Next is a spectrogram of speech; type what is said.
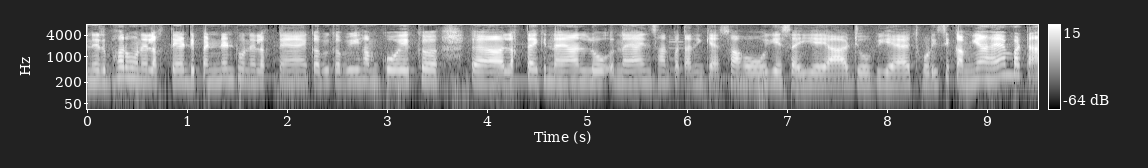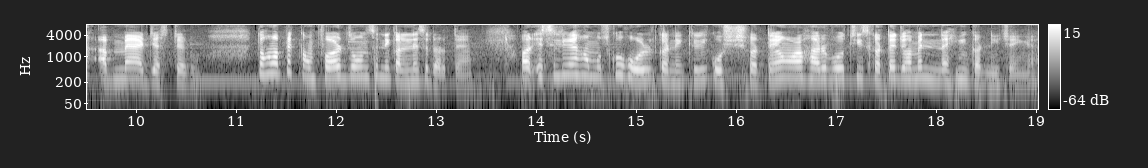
निर्भर होने लगते हैं डिपेंडेंट होने लगते हैं। कभी कभी हमको एक लगता है कि नया लोग नया इंसान पता नहीं नहीं कैसा हो, ये सही है यार, जो भी है, थोड़ी सी कमियाँ हैं बट अब मैं एडजस्टेड हूँ। तो हम अपने कंफर्ट जोन से निकलने से डरते हैं और इसलिए हम उसको होल्ड करने के लिए कोशिश करते हैं और हर वो चीज़ करते हैं जो हमें नहीं करनी चाहिए।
